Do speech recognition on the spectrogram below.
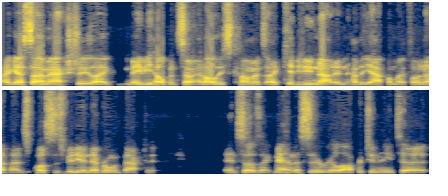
I guess I'm actually like maybe helping some. I had all these comments. I kid you not, I didn't have the app on my phone, nothing. I just posted this video and never went back to it. And so I was like, man, this is a real opportunity to,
